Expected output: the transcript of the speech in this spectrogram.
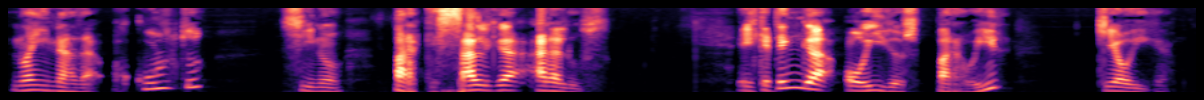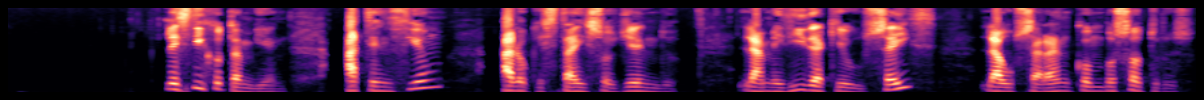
No hay nada oculto, sino para que salga a la luz. El que tenga oídos para oír, que oiga. Les dijo también, atención a lo que estáis oyendo, la medida que uséis, la usarán con vosotros,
